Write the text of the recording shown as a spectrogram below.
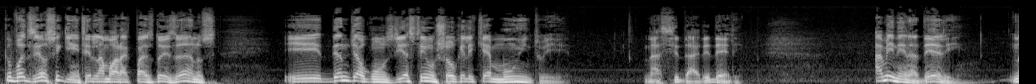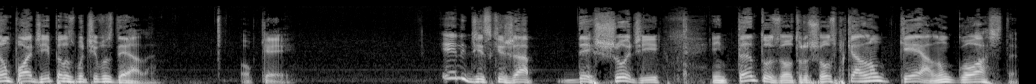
O que eu vou dizer é o seguinte: ele namora há quase dois anos. E dentro de alguns dias tem um show que ele quer muito ir na cidade dele. A menina dele não pode ir pelos motivos dela. Ok. Ele diz que já deixou de ir em tantos outros shows porque ela não quer, ela não gosta.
